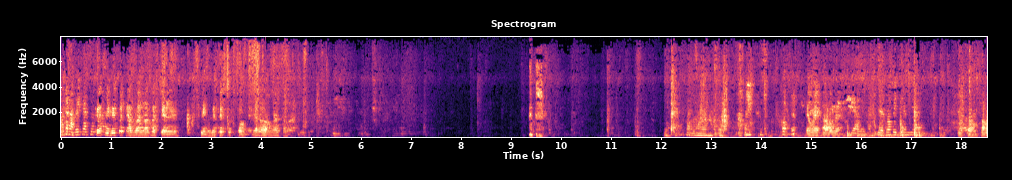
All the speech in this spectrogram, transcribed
มันก็ทำได้แค่เสื้อก็ชีวิตประจำวันเราก็เจอเสียงกระทึกทุกคนแล้วเราลองนั่งสมาธิ ยังไม่เผาเลยเดี๋ยวต้องไปเยี่ยมญาติอีกสองสอง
